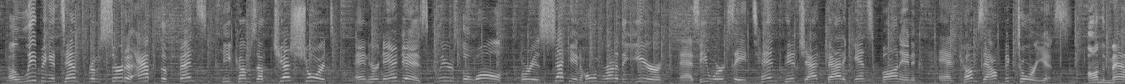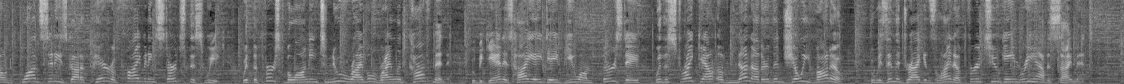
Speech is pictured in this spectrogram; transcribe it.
A leaping attempt from Serta at the fence. He comes up just short, and Hernandez clears the wall for his second home run of the year as he works a 10 pitch at bat against Bonin and comes out victorious. On the mound, Quad City's got a pair of five inning starts this week, with the first belonging to new arrival Ryland Kaufman, who began his high A debut on Thursday with a strikeout of none other than Joey Votto, who is in the Dragons lineup for a two game rehab assignment.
